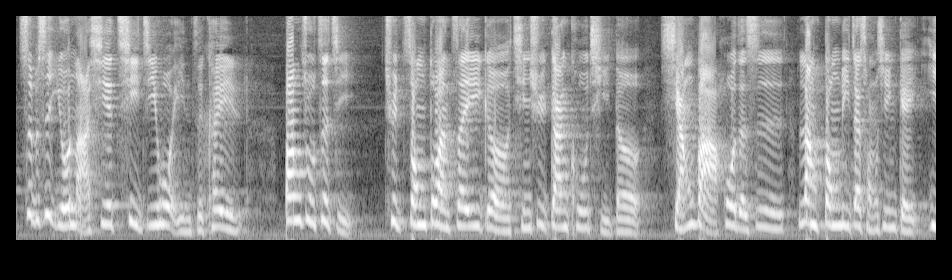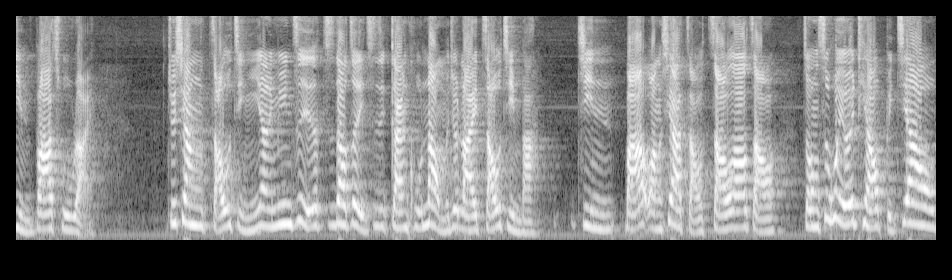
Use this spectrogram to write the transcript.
是不是有哪些契机或影子可以帮助自己去中断这一个情绪干枯期的想法，或者是让动力再重新给引发出来，就像找井一样，明明自己都知道这里是干枯，那我们就来找井吧，井把它往下找，找找找，总是会有一条比较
